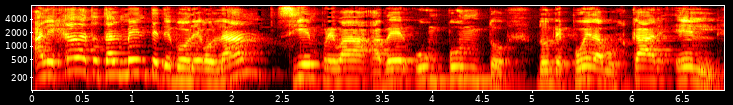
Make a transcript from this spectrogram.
alejada totalmente de Boregolam, siempre va a haber un punto donde pueda buscar él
